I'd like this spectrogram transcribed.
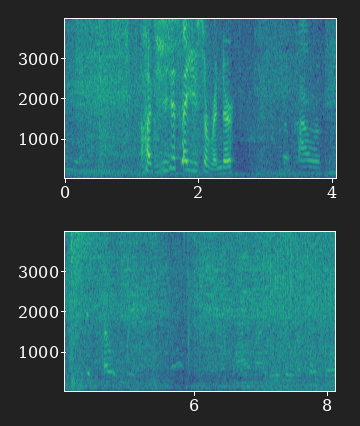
surrender. uh, did you just say you surrender? The power of peace compels me. Why am I using a pistol?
